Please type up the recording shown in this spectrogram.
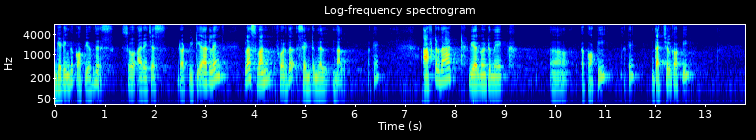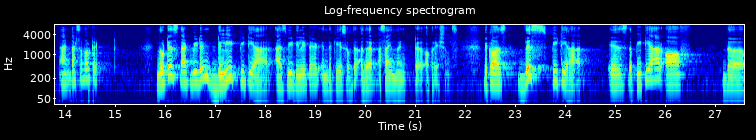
getting a copy of this. So RHS.ptr length plus 1 for the sentinel null okay. After that we are going to make uh, a copy okay the actual copy and that is about it. Notice that we did not delete PTR as we deleted in the case of the other assignment uh, operations because this PTR is the PTR of the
